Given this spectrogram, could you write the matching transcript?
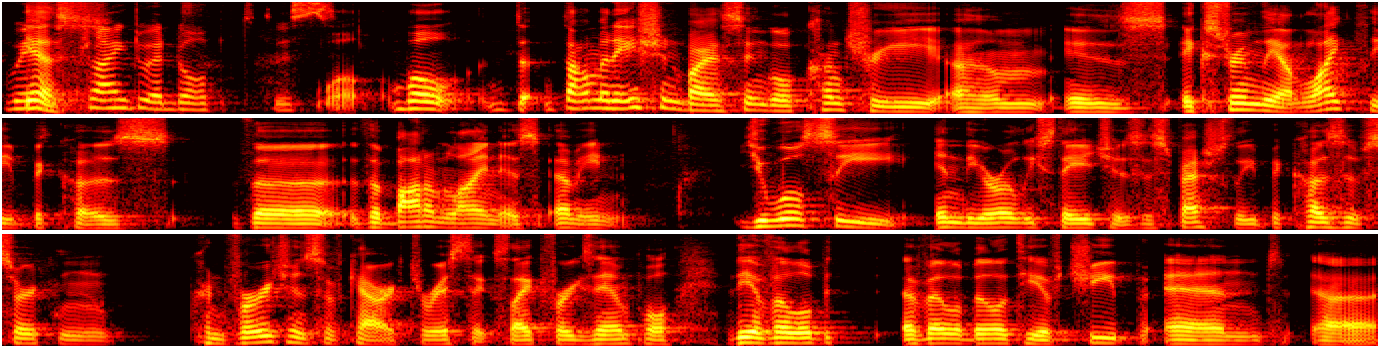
when yes. trying to adopt this. Well, well domination by a single country um, is extremely unlikely because the, the bottom line is, I mean, you will see in the early stages, especially because of certain convergence of characteristics, like, for example, the avail availability of cheap and uh,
